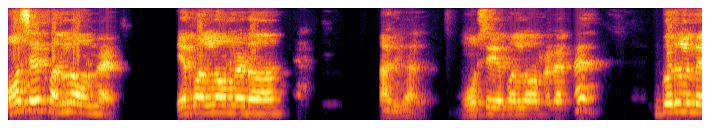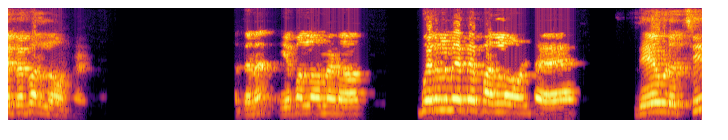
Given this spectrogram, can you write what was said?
మోసే పనిలో ఉన్నాడు? ఏ పనిలో ఉన్నాడు? అది కాదు. మోసే ఏ పనిలో ఉన్నాడంటే గొర్రెలు మేపే పనిలో ఉన్నాడు. అంతేనా? ఏ పనిలో ఉన్నాడు? గొర్రెలు మేపే పనిలో ఉంటే దేవుడు వచ్చి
